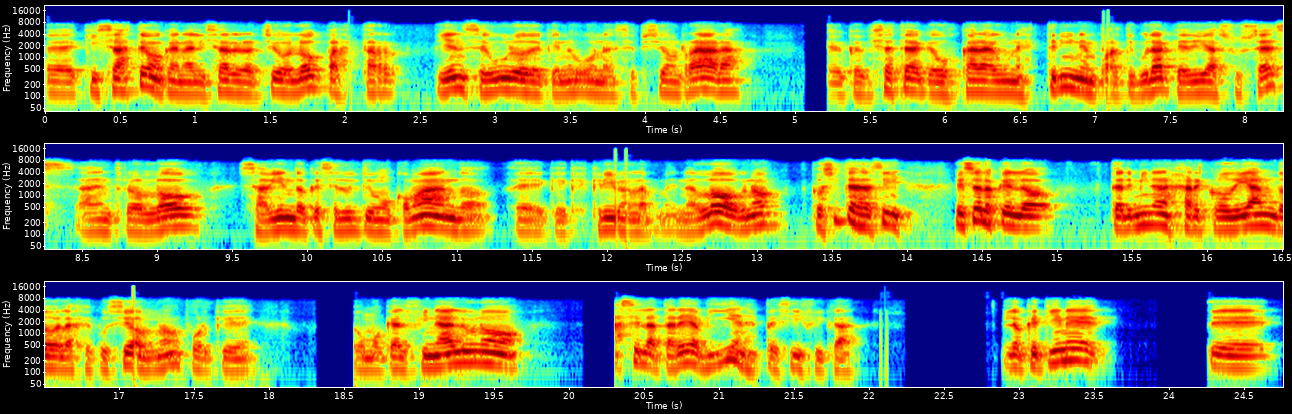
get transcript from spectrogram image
Eh, quizás tengo que analizar el archivo log para estar bien seguro de que no hubo una excepción rara. Eh, que quizás tenga que buscar algún string en particular que diga success adentro del log sabiendo que es el último comando eh, que, escriben en, el log, ¿no? Cositas así. Eso es lo que lo terminan hardcodeando la ejecución, ¿no? Porque como que al final uno hace la tarea bien específica. Lo que tiene eh,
